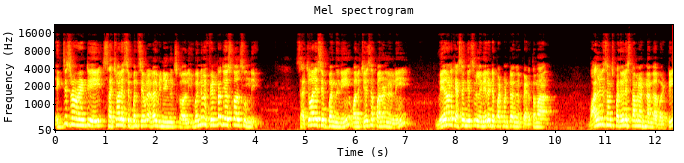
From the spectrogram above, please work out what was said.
ఎగ్జిస్ట్ ఉన్నటువంటి సచివాలయ సిబ్బంది సేవలు ఎలా వినియోగించుకోవాలి? ఇవన్నీ మేము ఫిల్టర్ చేసుకోవాల్సి ఉంది. సచివాలయ సిబ్బందిని వాళ్ళు చేసే పనులని వేరే వాళ్ళకి అసైన్ చేసి వీళ్ళని వేరే డిపార్ట్మెంట్లో పెడతామా? వాళ్ళని సంబంధించి పదివేలు ఇస్తామని అంటున్నాం కాబట్టి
